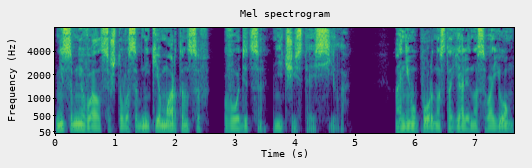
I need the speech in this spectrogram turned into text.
не сомневался, что в особняке мартенсов водится нечистая сила. Они упорно стояли на своем,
